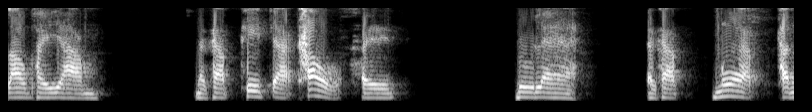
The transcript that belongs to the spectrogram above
เราพยายามนะครับ ที่จะเข้าไปดูแลนะครับ เมื่อทัน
